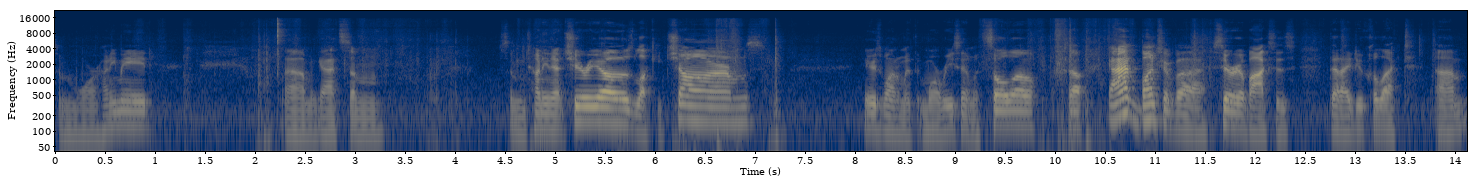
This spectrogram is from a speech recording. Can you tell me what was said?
some more Honey Maid. Um, got some some Honey Nut Cheerios, Lucky Charms. Here's one with more recent with Solo. So yeah, I have a bunch of uh, cereal boxes that I do collect. Um,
